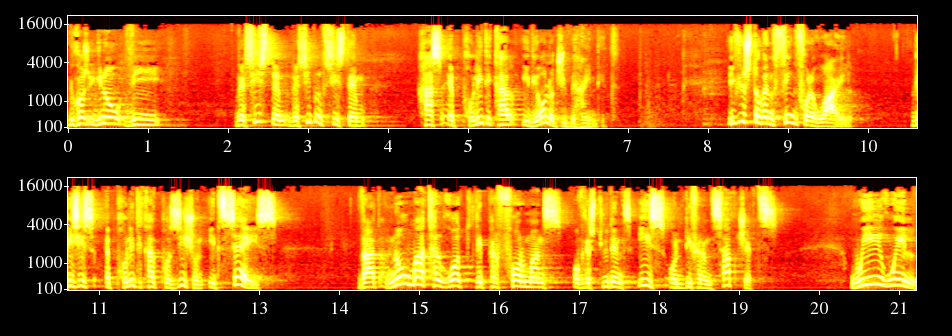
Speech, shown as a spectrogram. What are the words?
Because, you know, the, the system, the Cypriot system, has a political ideology behind it. If you stop and think for a while, this is a political position. It says that no matter what the performance of the students is on different subjects, we will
